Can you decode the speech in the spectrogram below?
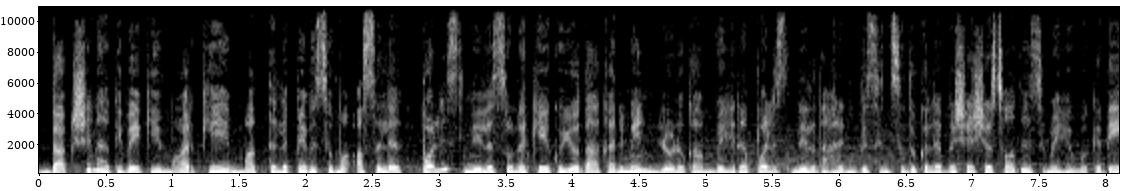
දක්ෂිණ අධිවේගී මාර්ගයේ මත්තල පිවිසුම අසල පොලිස් නිලසුනකයෙකු යොදා ගනිමින් ලුණුගම් වෙහෙර පොලිස් නිලධාරීන් විසින් සිදු කළ විශේෂ සෝදිසි මෙහෙයුමකදී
